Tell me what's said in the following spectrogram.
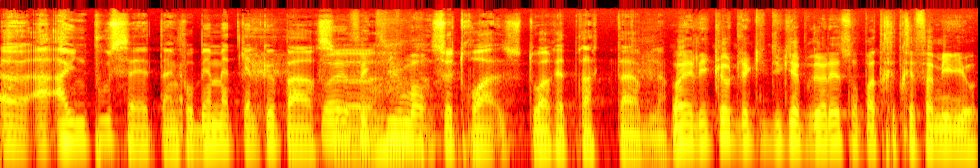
euh, à, à une poussette hein. il faut bien mettre quelque part ce, Ouais, effectivement. ce toit, ce toit rétractable Ouais, les de- du cabriolet sont pas très très familiaux.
